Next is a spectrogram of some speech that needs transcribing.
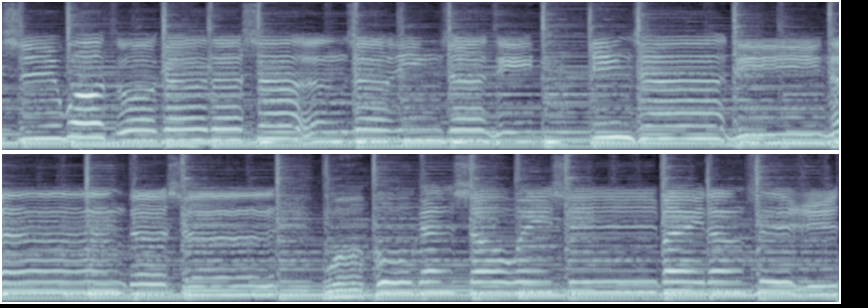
是我做个得胜者，因着你，因着你能得胜。我不敢稍微失败，当次日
